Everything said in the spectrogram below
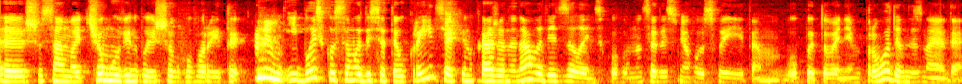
Е, Що саме чому він вийшов говорити? І близько 70 українців, як він каже, ненавидять Зеленського. Ну це десь в нього свої там опитування він проводив, не знаю де.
